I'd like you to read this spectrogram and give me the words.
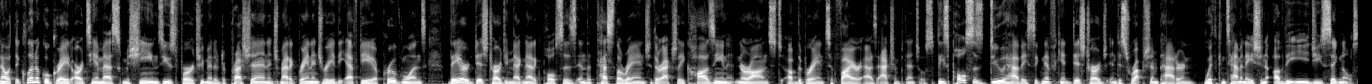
Now with the clinical grade RTMS machines used for treatment of depression and traumatic brain injury, the FDA approved ones, they are discharging magnetic pulses in the Tesla range. They're actually causing neurons of the brain to fire as action potentials. These pulses do have a significant discharge and disruption pattern with contamination of the EEG signals,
